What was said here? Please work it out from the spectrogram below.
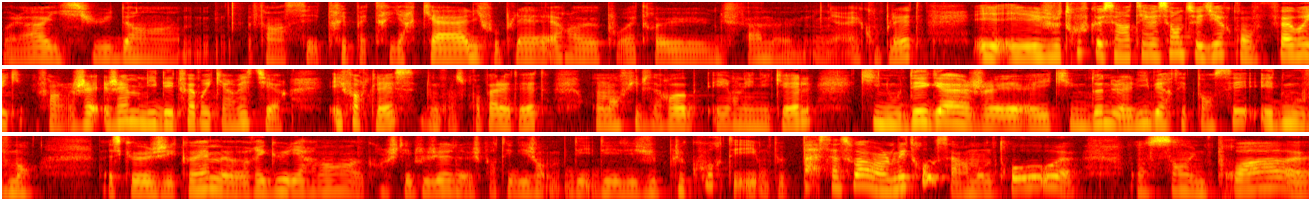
voilà, issu d'un. Enfin, c'est très patriarcal, il faut plaire euh, pour être une femme euh, complète. Et, je trouve que c'est intéressant de se dire qu'on fabrique. Enfin, j'aime l'idée de fabriquer un vestiaire effortless, donc on se prend pas la tête, on enfile sa robe et on est nickel, qui nous dégage et, qui nous donne de la liberté de penser et de mouvement. Parce que j'ai quand même euh, régulièrement, quand j'étais plus jeune, je portais des, des, jupes plus courtes et on peut pas s'asseoir dans le métro, ça remonte trop, on se sent une proie.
